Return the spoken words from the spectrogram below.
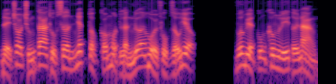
để cho chúng ta thuộc sơn nhất tộc có một lần nữa hồi phục dấu hiệu. Vương việt cũng không lý tới nàng.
